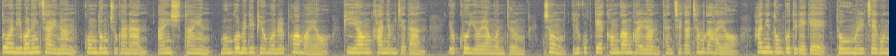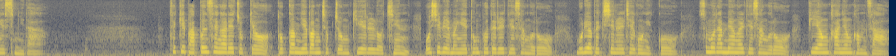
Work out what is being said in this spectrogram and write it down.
또한 이번 행사에는 공동 주관한 아인슈타인 몽고메리 병원을 포함하여 B형 간염재단, 요코 요양원 등 총 7개 건강 관련 단체가 참가하여 한인 동포들에게 도움을 제공했습니다. 특히 바쁜 생활에 쫓겨 독감 예방 접종 기회를 놓친 50여 명의 동포들을 대상으로 무료 백신을 제공했고 21명을 대상으로 비형 간염 검사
